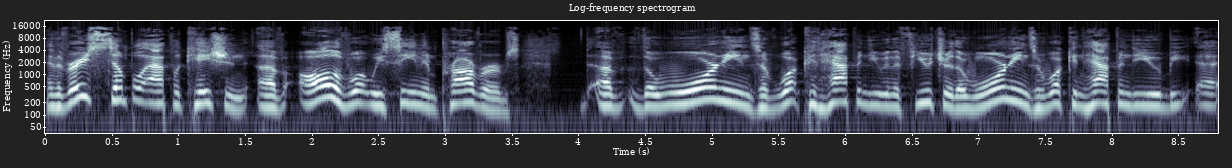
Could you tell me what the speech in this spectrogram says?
And the very simple application of all of what we've seen in Proverbs, of the warnings of what could happen to you in the future, the warnings of what can happen to you be, uh,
